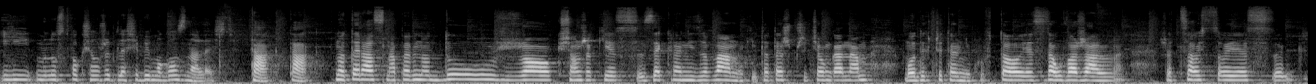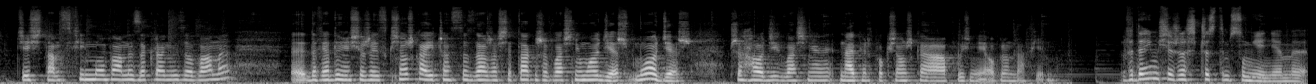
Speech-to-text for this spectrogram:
i mnóstwo książek dla siebie mogą znaleźć. Tak, tak. No teraz na pewno dużo książek jest zekranizowanych i to też przyciąga nam młodych czytelników. To jest zauważalne, że coś, co jest gdzieś tam sfilmowane, zekranizowane, dowiadują się, że jest książka i często zdarza się tak, że właśnie młodzież, młodzież przychodzi właśnie najpierw po książkę, a później ogląda film. Wydaje mi się, że z czystym sumieniem y,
